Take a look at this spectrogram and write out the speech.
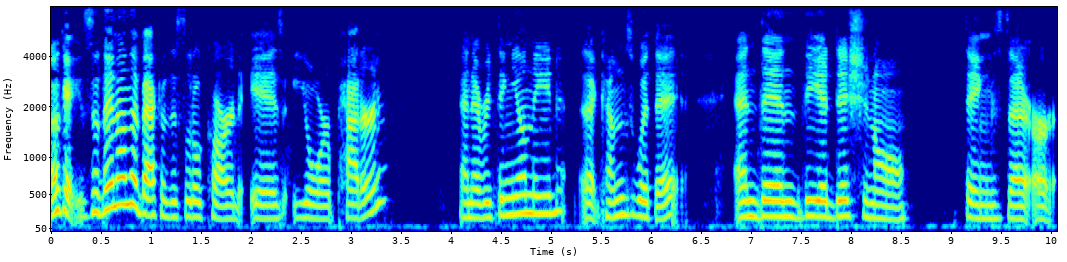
Okay, so then on the back of this little card is your pattern and everything you'll need that comes with it. And then the additional things that are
